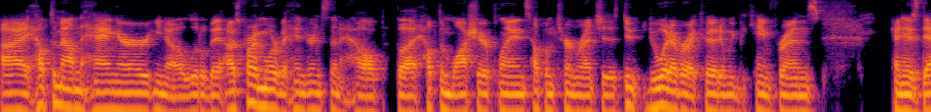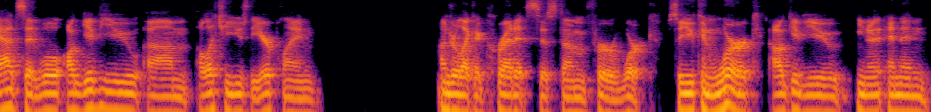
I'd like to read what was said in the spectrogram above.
I helped him out in the hangar, you know, a little bit. I was probably more of a hindrance than a help, but helped him wash airplanes, help him turn wrenches, do do whatever I could, and we became friends. And his dad said, "Well, I'll give you, um, I'll let you use the airplane under like a credit system for work. So you can work. I'll give you, you know, and then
